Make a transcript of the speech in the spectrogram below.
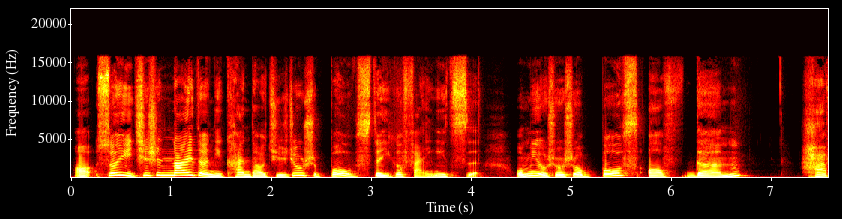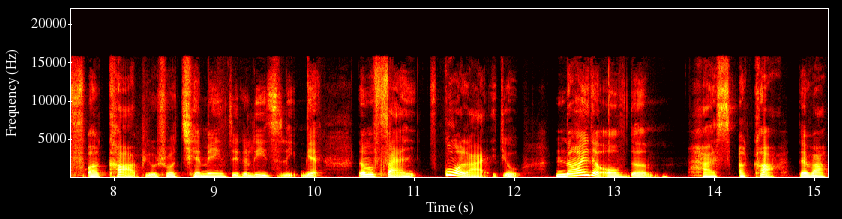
哦，所以其实 neither 你看到其实就是 both 的一个反义词。我们有时候说 both of them have a car，比如说前面这个例子里面，那么反过来就 neither of them has a car，对吧？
